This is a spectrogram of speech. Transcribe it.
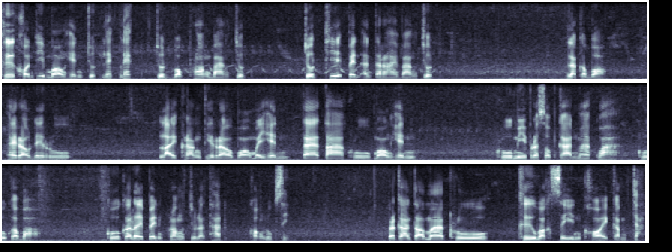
คือคนที่มองเห็นจุดเล็กๆ จุดบกพร่องบางจุด จุดที่เป็นอันตรายบางจุด แล้วก็บอกให้เราได้รู้ หลายครั้งที่เรามองไม่เห็น แต่ตาครูมองเห็น ครูมีประสบการณ์มากกว่า ครูก็บอก ครูก็เลยเป็นกล้องจุลทรรศน์ของลูกศิษย์ประการต่อมาครู คือวัคซีนคอยกำจัด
